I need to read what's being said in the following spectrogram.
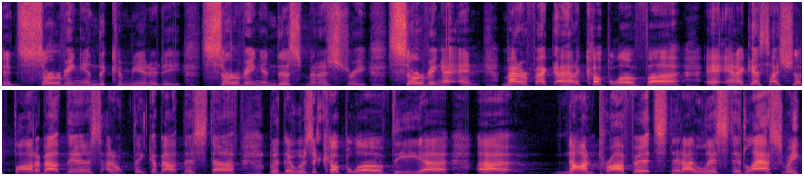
in serving in the community, serving in this ministry, serving. And matter of fact, I had a couple of, uh, and, and, I guess I should have thought about this. I don't think about this stuff, but there was a couple of the, uh, uh, nonprofits that I listed last week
